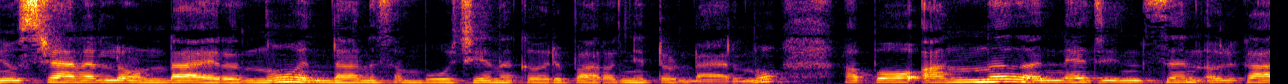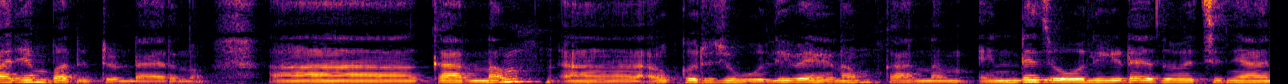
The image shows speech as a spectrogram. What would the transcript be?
ന്യൂസ് ചാനലിൽ ഉണ്ടായിരുന്നു എന്താണ് സംഭവിച്ചതെന്നൊക്കെ അവർ പറഞ്ഞിട്ടുണ്ടായിരുന്നു. അപ്പോൾ അന്ന് തന്നെ ജിൻസൺ ഒരു കാര്യം പറഞ്ഞിട്ടുണ്ടായിരുന്നു. കാരണം അവർക്കൊരു ജോലി വേണം. കാരണം എന്റെ ജോലിയുടെ ഇത് വെച്ച് ഞാൻ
